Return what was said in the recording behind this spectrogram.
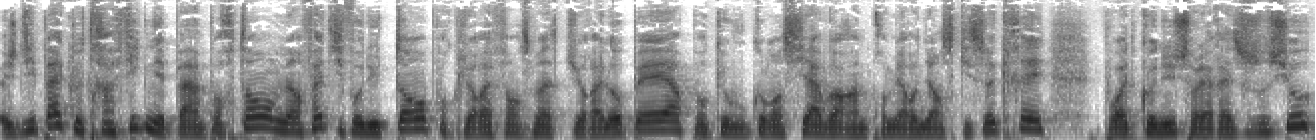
je dis pas que le trafic n'est pas important, mais en fait, il faut du temps pour que le référencement naturel opère, pour que vous commenciez à avoir une première audience qui se crée, pour être connu sur les réseaux sociaux.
